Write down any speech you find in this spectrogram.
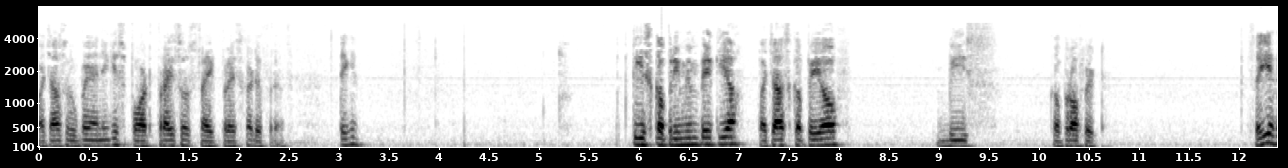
पचास रुपए यानी कि स्पॉट प्राइस और स्ट्राइक प्राइस का डिफरेंस ठीक है? तीस का प्रीमियम पे किया, पचास का पे ऑफ़ बीस का प्रॉफिट सही है?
